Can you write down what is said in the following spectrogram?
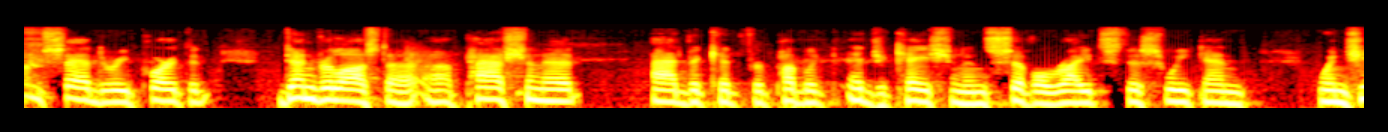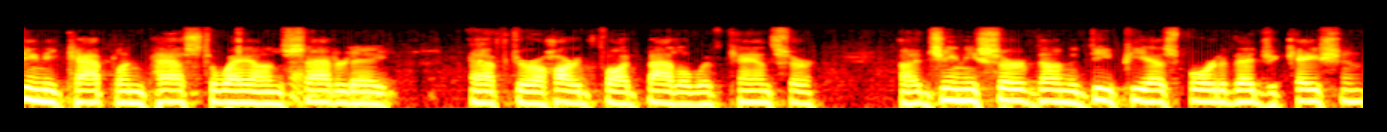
I'm sad to report that Denver lost a, a passionate advocate for public education and civil rights this weekend when Jeannie Kaplan passed away on Saturday after a hard fought battle with cancer. Uh, Jeannie served on the DPS Board of Education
